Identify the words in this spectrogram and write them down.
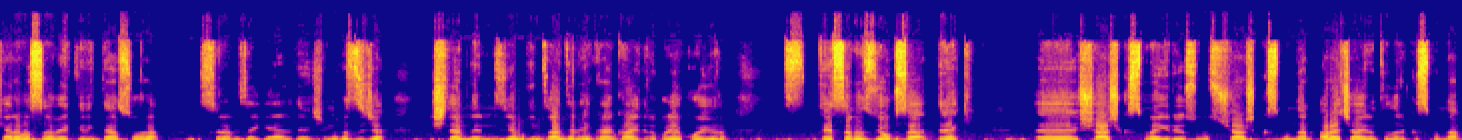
İki araba sıra bekledikten sonra sıra bize geldi. Şimdi hızlıca işlemlerinizi yapayım. Zaten ekran kaydını buraya koyuyorum. Tesla'nız yoksa direkt e, şarj kısmına giriyorsunuz. Şarj kısmından araç ayrıntıları kısmından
